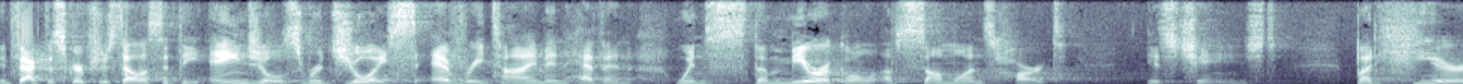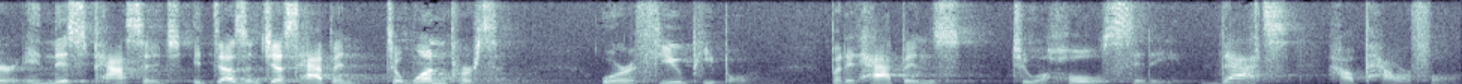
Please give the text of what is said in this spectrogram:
In fact, the scriptures tell us that the angels rejoice every time in heaven when the miracle of someone's heart is changed. But here in this passage, it doesn't just happen to one person or a few people but it happens to a whole city. That's how powerful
